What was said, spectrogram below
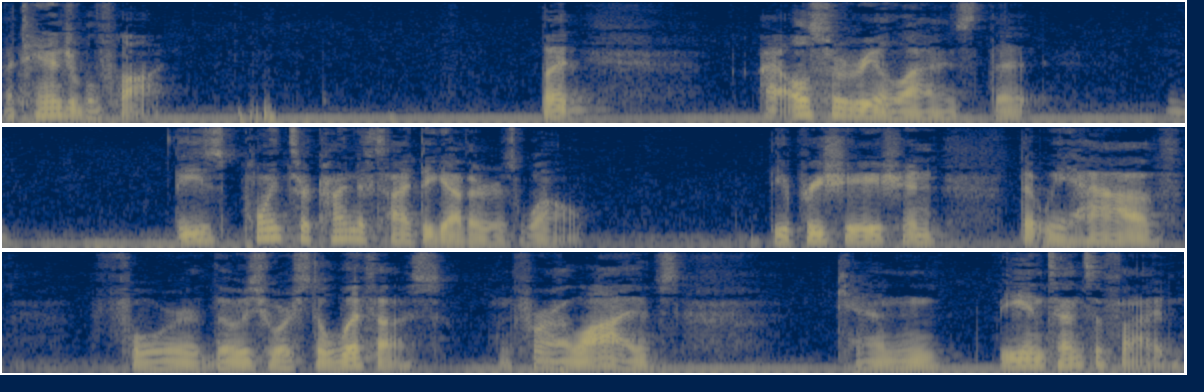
a tangible thought. But I also realize that these points are kind of tied together as well. The appreciation that we have for those who are still with us and for our lives can be intensified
